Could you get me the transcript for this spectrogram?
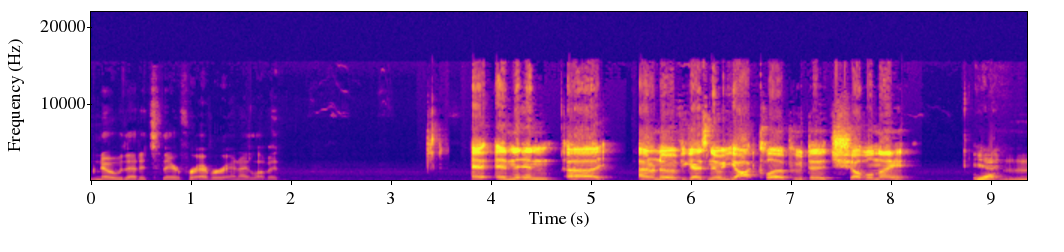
know that it's there forever, and I love it. a- and then uh, I don't know if you guys know Yacht Club, who did Shovel Knight, Yeah. hmm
